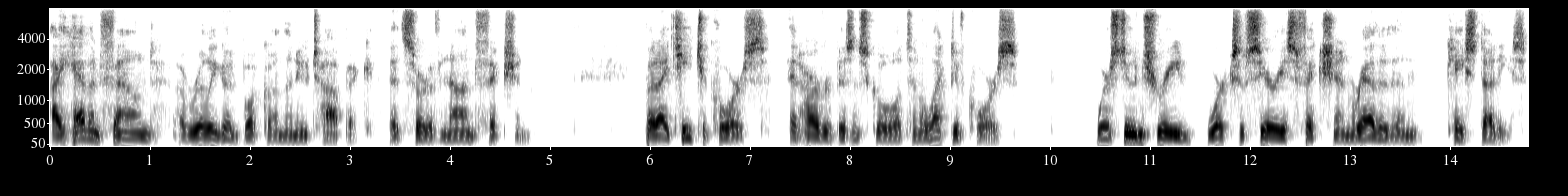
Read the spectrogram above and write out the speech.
I haven't found a really good book on the new topic that's sort of nonfiction. But I teach a course at Harvard Business School. It's an elective course where students read works of serious fiction rather than case studies.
